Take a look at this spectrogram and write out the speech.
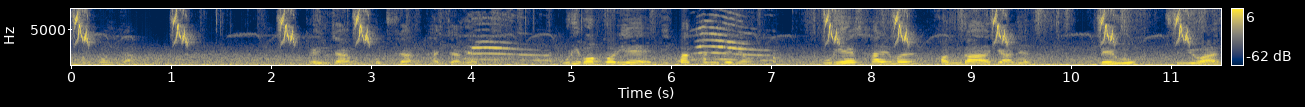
전통장 된장, 고추장, 간장은 우리 먹거리에 밑바탕이 되며 우리의 삶을 건강하게 하는 매우 중요한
